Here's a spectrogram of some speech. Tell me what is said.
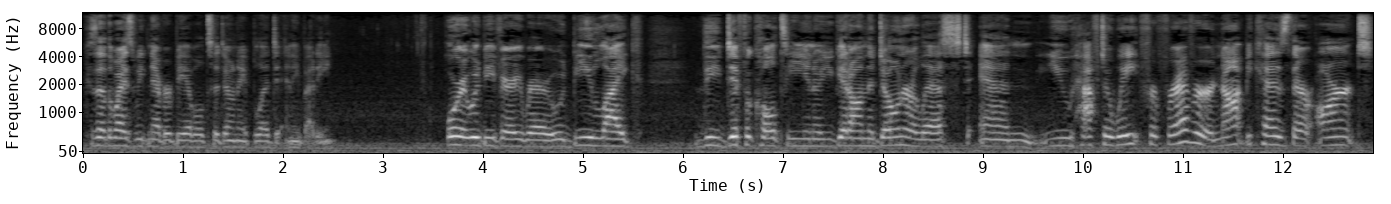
because otherwise we'd never be able to donate blood to anybody. Or it would be very rare. It would be like the difficulty, you know, you get on the donor list and you have to wait for forever, not because there aren't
